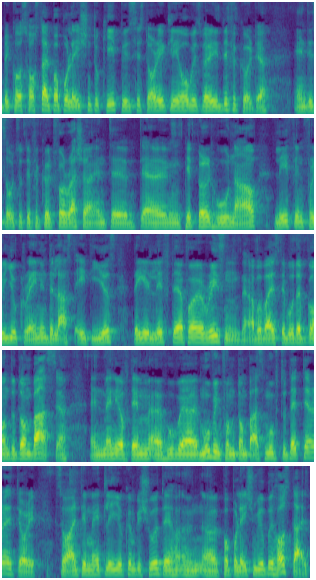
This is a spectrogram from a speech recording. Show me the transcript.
because hostile population to keep is historically always very difficult, yeah, and is also difficult for Russia and uh, the people who now live in free Ukraine in the last eight years. They live there for a reason. Otherwise, they would have gone to Donbass, yeah and many of them uh, who were moving from Donbass moved to that territory. So ultimately, you can be sure the uh, population will be hostile.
